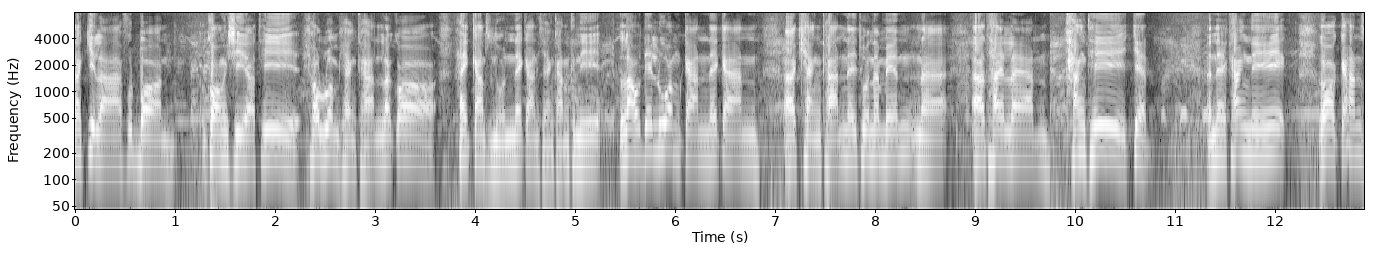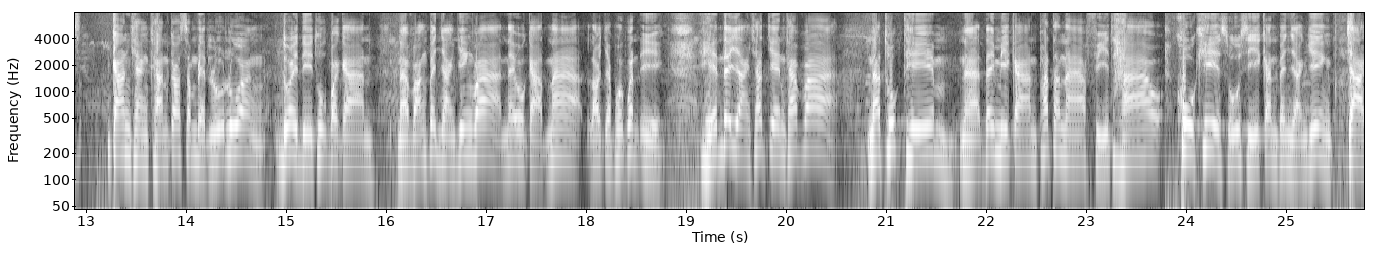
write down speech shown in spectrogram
นักกีฬาฟุตบอลกองเชียร์ที่เข้าร่วมแข่งขัน แล้วก็ให้การสนับสนุนในการแข่งขันครั้งนี้ เราได้ร่วมกันในการแข่งขันในทัวร์นาเมนต์นะฮะไทยแลนด์ครั้งที่ 7 ในครั้งนี้ก็การ การแข่งขันก็สำเร็จลุล่วงด้วยดีทุกประการนะหวังเป็นอย่างยิ่งว่าในโอกาสหน้าเราจะพบกันอีก เห็นได้อย่างชัดเจนครับว่านะทุกทีมนะได้มีการพัฒนาฝีเท้า คู่ขี้สูสีกันเป็นอย่างยิ่ง จาก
